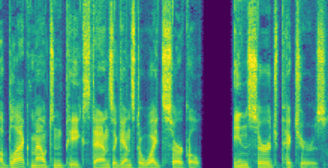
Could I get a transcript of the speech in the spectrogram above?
A black mountain peak stands against a white circle. Insurge Pictures.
